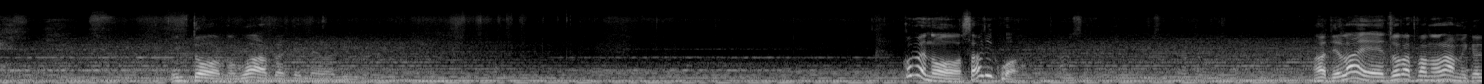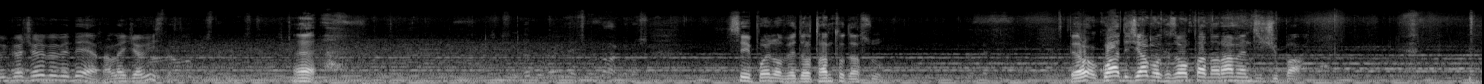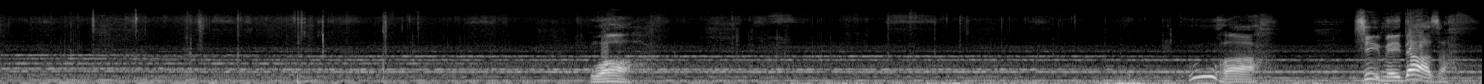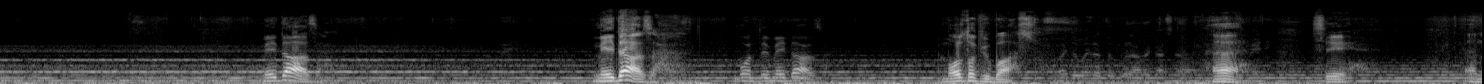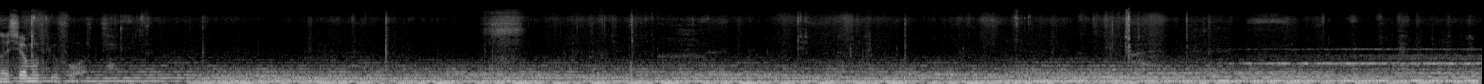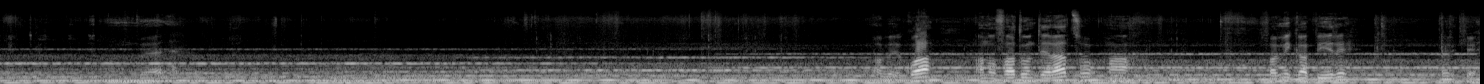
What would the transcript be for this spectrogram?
intorno, guarda che meraviglia. Come no? Sali qua. Ah, di là è zona panoramica, mi piacerebbe vederla, l'hai già vista? Eh, Sì, poi lo vedo tanto da su. Però qua diciamo che sono panorami anticipati. Wow. Uh, sì, Meidasa. Meidasa. Meidasa. Monte Meidasa. È molto più basso. Ma dove è andata quella ragazza? Eh, Vedi? sì. Eh, noi siamo più forti. Fatto un terrazzo, ma fammi capire perché.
